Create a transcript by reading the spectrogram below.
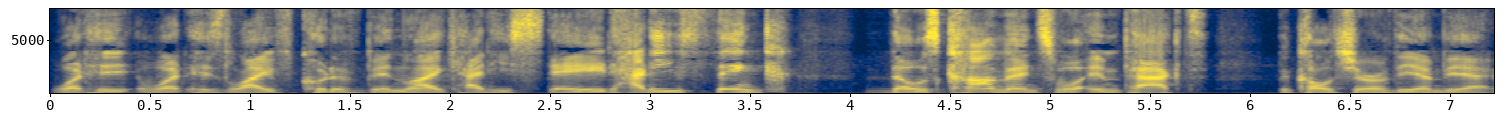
what he what his life could have been like had he stayed? How do you think those comments will impact the culture of the NBA?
